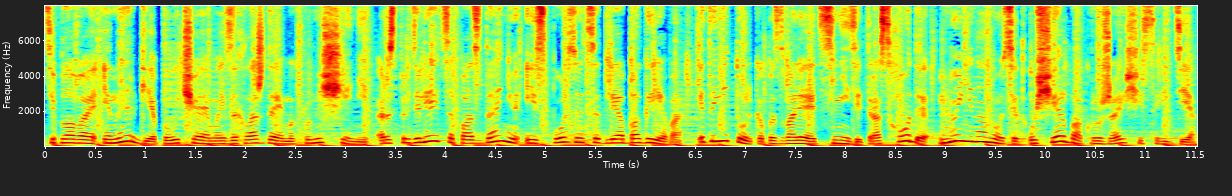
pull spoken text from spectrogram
Тепловая энергия, получаемая из охлаждаемых помещений, распределяется по зданию и используется для обогрева. Это не только позволяет снизить расходы, но и не наносит ущерба окружающей среде.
